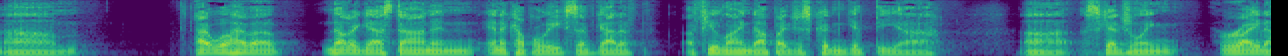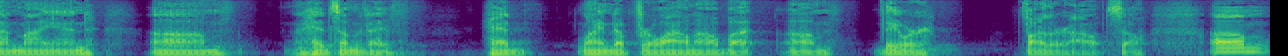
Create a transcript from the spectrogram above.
um, I will have a, another guest on in, in a couple weeks. I've got a, a few lined up. I just couldn't get the, uh, uh, scheduling right on my end. Um, I had some that I've had lined up for a while now, but, um, they were farther out. So, um,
